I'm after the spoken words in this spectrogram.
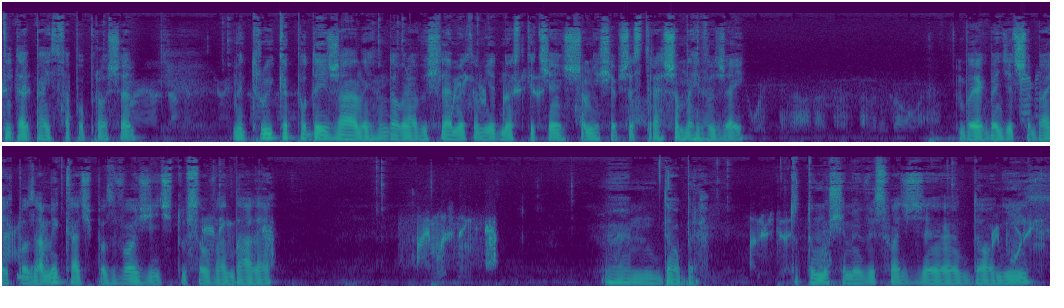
Tutaj państwa poproszę. My trójkę podejrzanych. No dobra, wyślemy tą jednostkę cięższą, niech się przestraszą najwyżej. Bo jak będzie trzeba ich pozamykać, pozwozić, tu są wandale. Em, dobra. To tu musimy wysłać e, do nich.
